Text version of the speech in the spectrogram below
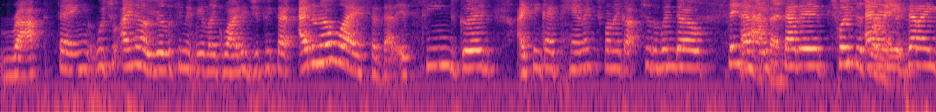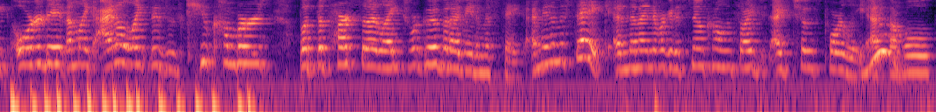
wrap thing, which I know you're looking at me like, why did you pick that? I don't know why I said that. It seemed good. I think I panicked when I got to the window. Things and happen. I said it. Choices were made. Then I ordered it. I'm like, I don't like this as cucumbers, but the parts that I liked were good. But I made a mistake. I made a mistake, and then I never get a snow cone, so I, d- I chose poorly at the whole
